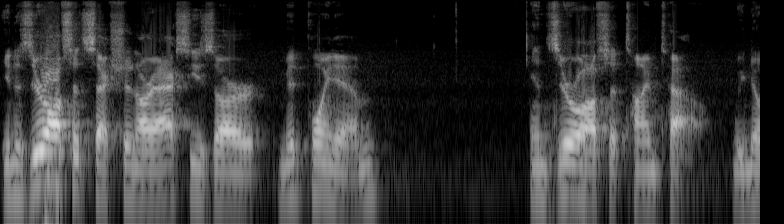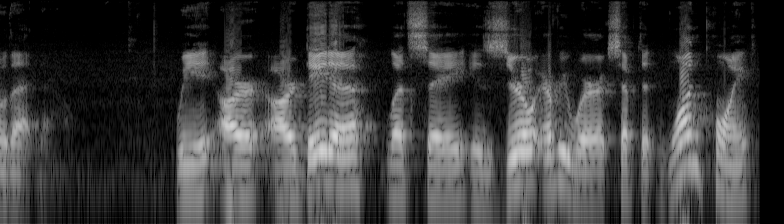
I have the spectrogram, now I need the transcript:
in a zero offset section, our axes are midpoint m and zero offset time tau. We know that now. We our our data, let's say, is zero everywhere except at one point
